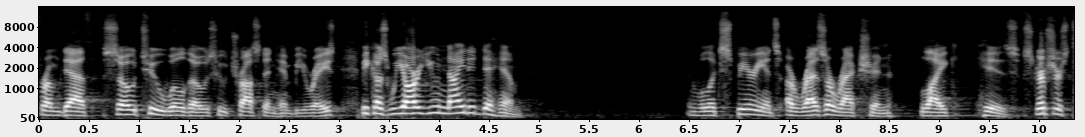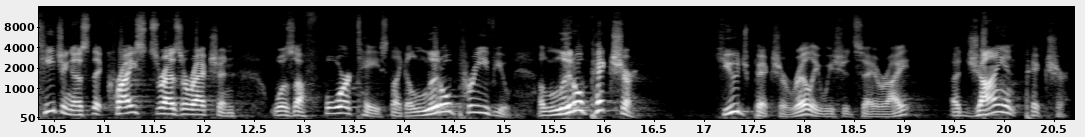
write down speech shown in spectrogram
from death, so too will those who trust in him be raised because we are united to him and will experience a resurrection like his. Scripture's teaching us that Christ's resurrection was a foretaste, like a little preview, a little picture. Huge picture, really, we should say, right? A giant picture.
